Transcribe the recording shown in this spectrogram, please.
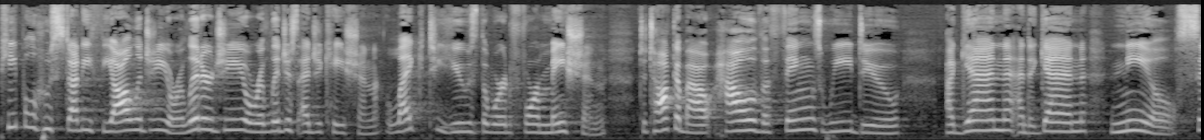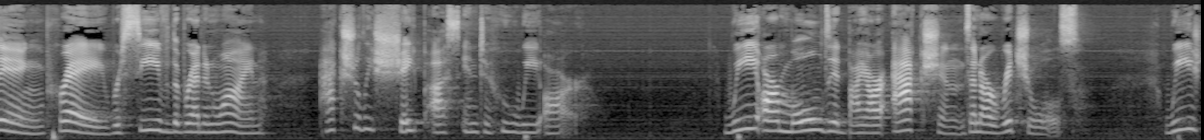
people who study theology or liturgy or religious education like to use the word formation to talk about how the things we do again and again kneel, sing, pray, receive the bread and wine actually shape us into who we are. We are molded by our actions and our rituals. We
